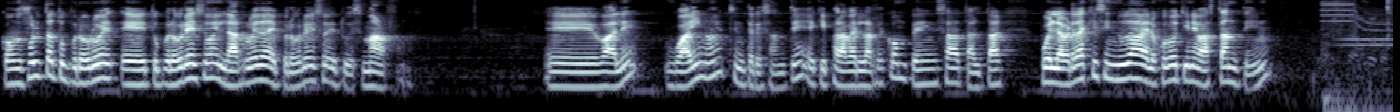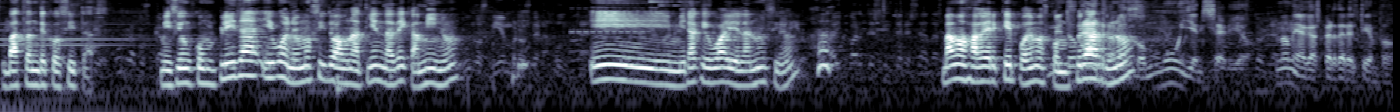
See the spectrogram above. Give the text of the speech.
Consulta eh, tu progreso en la rueda de progreso de tu smartphone. Eh, vale, guay, ¿no? Está interesante. X para ver la recompensa, tal, tal. Pues la verdad es que sin duda el juego tiene bastante, ¿eh? Bastante cositas. Misión cumplida y bueno, hemos ido a una tienda de camino. Y mira qué guay el anuncio, ¿eh? Vamos a ver qué podemos comprarnos. trabajo muy en serio. No me hagas perder el tiempo.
